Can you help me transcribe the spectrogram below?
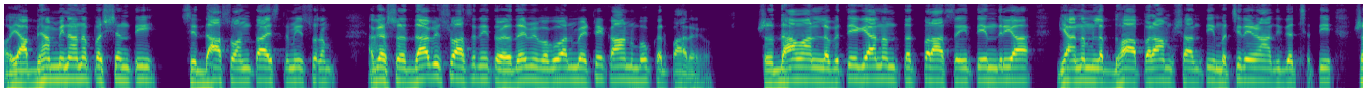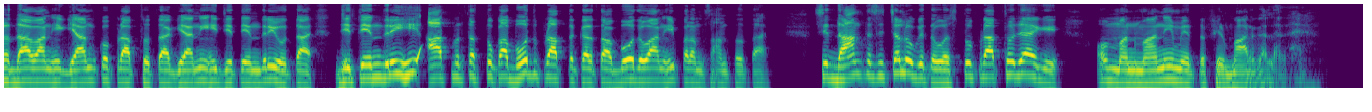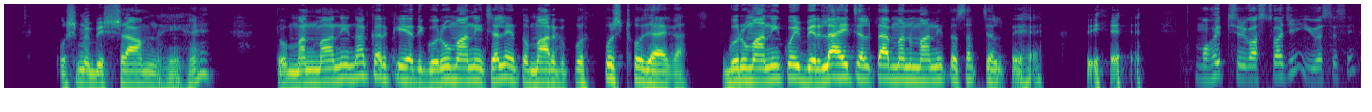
और याभ्याम बिना न पश्यंती सिद्धा स्वांता स्तमीश्वरम। अगर श्रद्धा विश्वास नहीं तो हृदय में भगवान बैठे का अनुभव कर पा रहे हो? श्रद्धावान लभते ज्ञानम तत्परा संहितेन्द्रिया ज्ञानम लब्ध्वा पराम शांति मचिरेणादि गच्छति श्रद्धावान ही ज्ञान को प्राप्त होता है, ज्ञानी ही जितेंद्रीय होता है। जितेंद्रीय ही आत्म तत्व का बोध प्राप्त करता है, बोधवान ही परम शांत होता है। सिद्धांत से चलोगे तो वस्तु प्राप्त हो जाएगी, और मनमानी में तो फिर मार्ग अलग है। उसमें विश्राम नहीं है तो मनमानी ना करके यदि गुरुमानी चले तो मार्ग पुष्ट हो जाएगा। गुरुमानी कोई बिरला ही चलता है मनमानी तो सब चलते हैं। मोहित श्रीवास्तव जी यूएसए से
